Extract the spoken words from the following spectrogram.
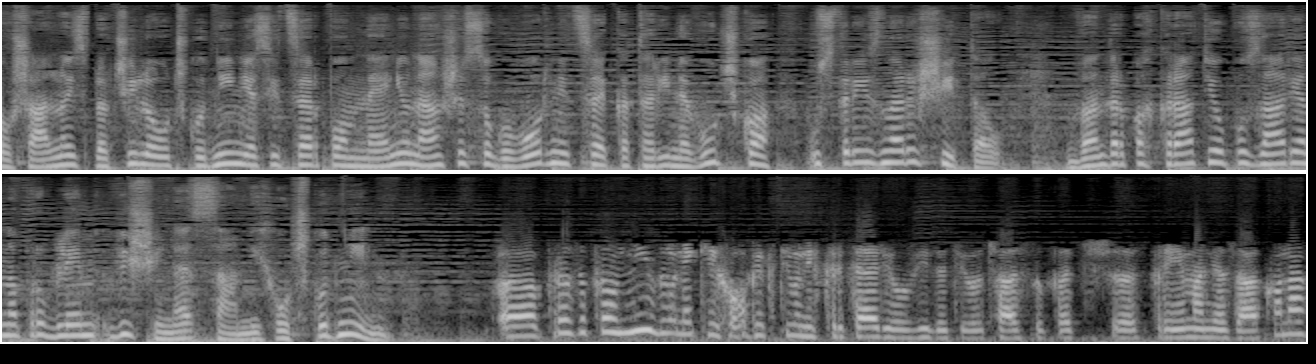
Pavšalno izplačilo očkodnin je sicer po mnenju naše sogovornice Katarine Vučko ustrezna rešitev, vendar pa hkrati opozarja na problem višine samih očkodnin. Eh, pravzaprav ni bilo nekih objektivnih kriterijev videti v času pač eh, sprejemanja zakona.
